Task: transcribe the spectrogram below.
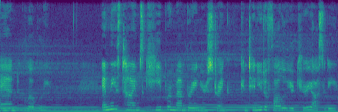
and globally. In these times, keep remembering your strength continue to follow your curiosity,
